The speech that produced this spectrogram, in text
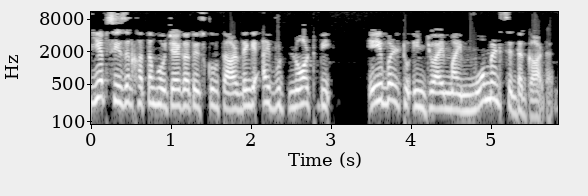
یہ اب سیزن ختم ہو جائے گا تو اس کو اتار دیں گے۔ I would not be able to enjoy my moments in the garden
